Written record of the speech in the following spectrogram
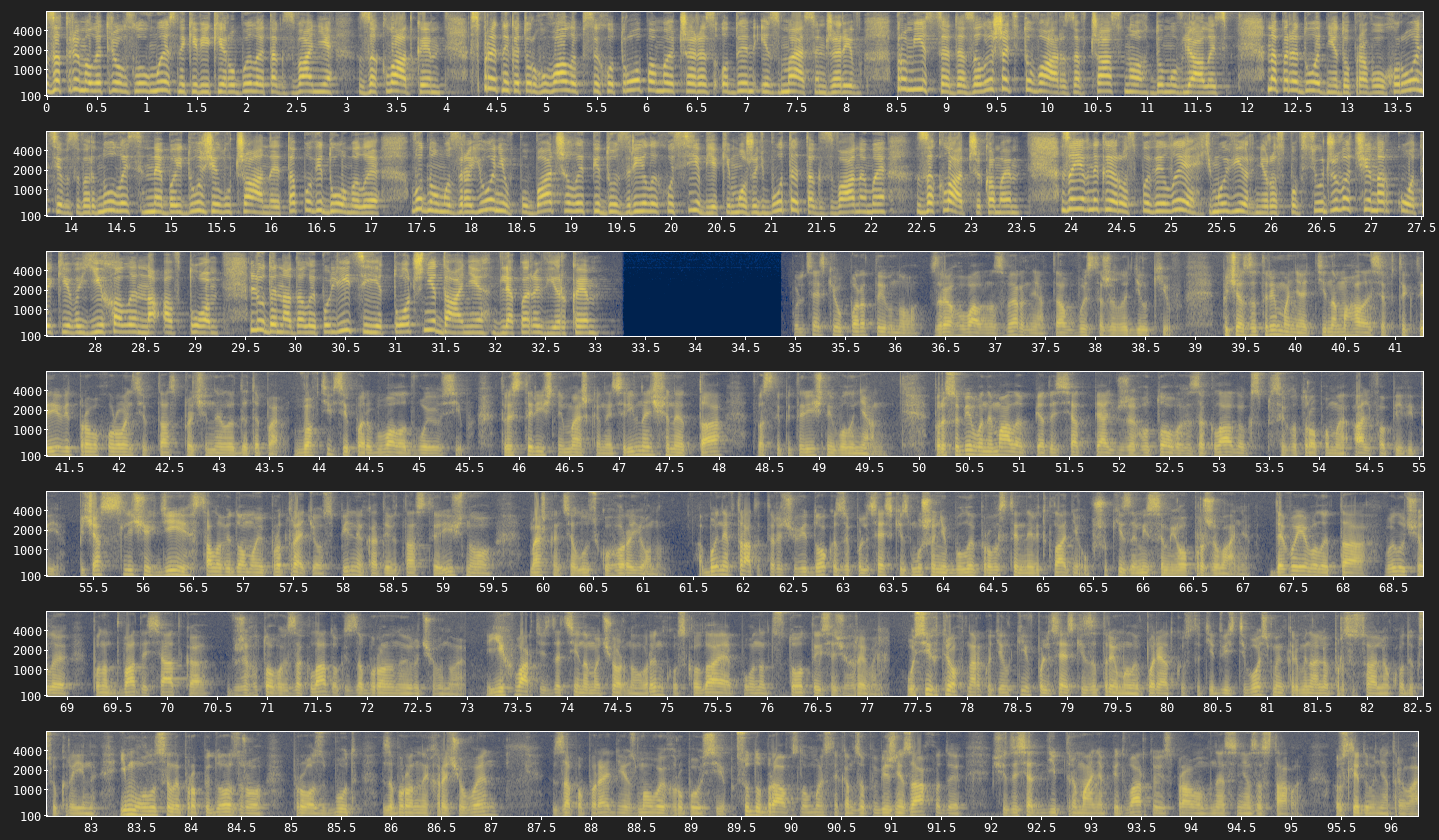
Затримали трьох зловмисників, які робили так звані закладки. Спритники торгували психотропами через один із месенджерів. Про місце, де залишать товар, завчасно домовлялись. Напередодні до правоохоронців звернулись небайдужі лучани та повідомили, в одному з районів побачили підозрілих осіб, які можуть бути так званими закладчиками. Заявники розповіли, ймовірні розповсюджувачі наркотиків їхали на авто. Люди надали поліції точні дані для перевірки. Поліцейські оперативно зреагували на звернення та вистежили ділків. Під час затримання ті намагалися втекти від правоохоронців та спричинили ДТП. В автівці перебувало двоє осіб: 30-річний мешканець Рівненщини та 25-річний волинянин. При собі вони мали 55 вже готових закладок з психотропами альфа пвп Під час слідчих дій стало відомо і про третього спільника, 19-річного мешканця Луцького району. Аби не втратити речові докази, поліцейські змушені були провести невідкладні обшуки за місцем його проживання, де виявили та вилучили понад два десятка вже готових закладок з забороненою речовиною. Їх вартість за цінами чорного ринку складає понад 100 тисяч гривень. Усіх трьох наркоділків поліцейські затримали в порядку статті 208 Кримінально-процесуального кодексу України. Їм оголосили про підозру про збут заборонених речовин за попередньою змовою групи осіб. Суд обрав зловмисникам запобіжні заходи, 60 діб тримання під вартою з правом внесення застави. Розслідування триває.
